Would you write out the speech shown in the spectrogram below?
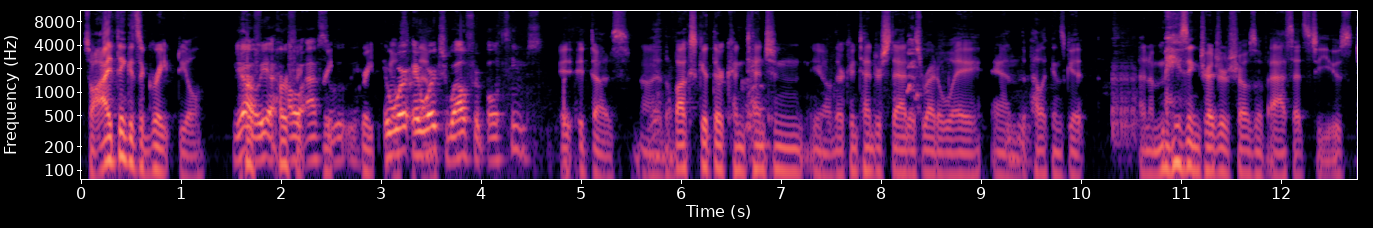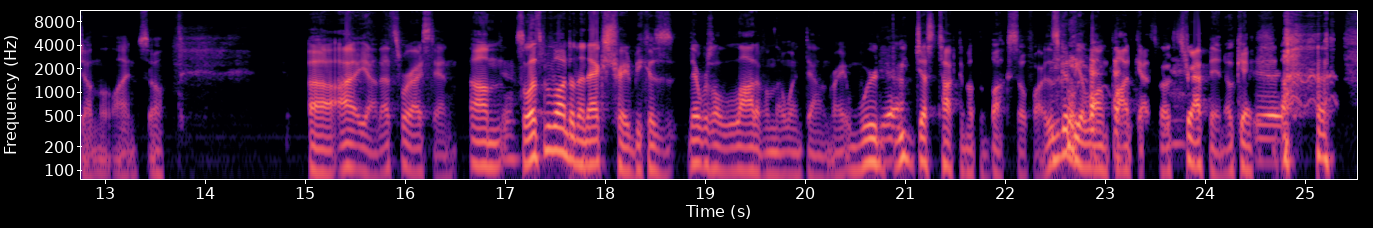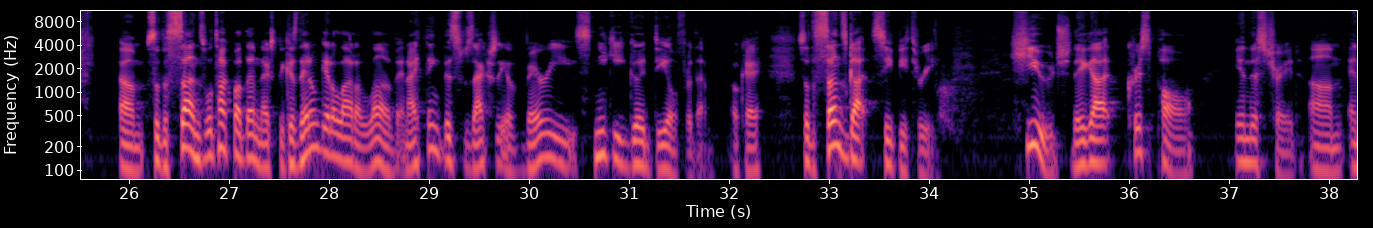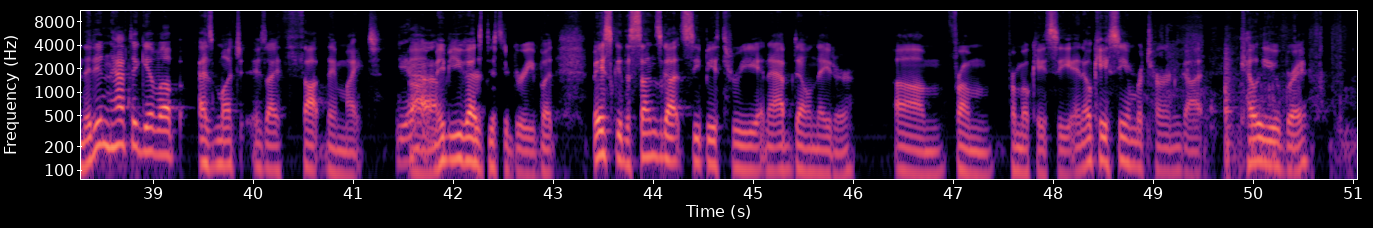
so I think it's a great deal. Yeah, oh, yeah. perfect. Oh, absolutely. great it deal wor- it works well for both teams. It, it does. Uh, the Bucks get their contention, you know, their contender status right away, and the Mhm. Pelicans get an amazing treasure trove of assets to use down the line. So, uh, I, yeah, that's where I stand. Um, Yeah. so let's move on to the next trade because there was a lot of them that went down. Right, we're Yeah. we just talked about the Bucks so far. This is going to be a long podcast, so strap in. Okay. Um, so the Suns, we'll talk about them next because they don't get a lot of love, and I think this was actually a very sneaky good deal for them. Okay, so the Suns got CP3, huge. They got Chris Paul in this trade, um, and they didn't have to give up as much as I thought they might. Yeah. Uh, maybe you guys disagree, but basically the Suns got CP3 and Abdel Nader um, from from OKC, and OKC in return got Kelly Oubre,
